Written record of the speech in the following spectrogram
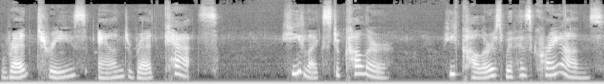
red trees and red cats. He likes to color. He colors with his crayons.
